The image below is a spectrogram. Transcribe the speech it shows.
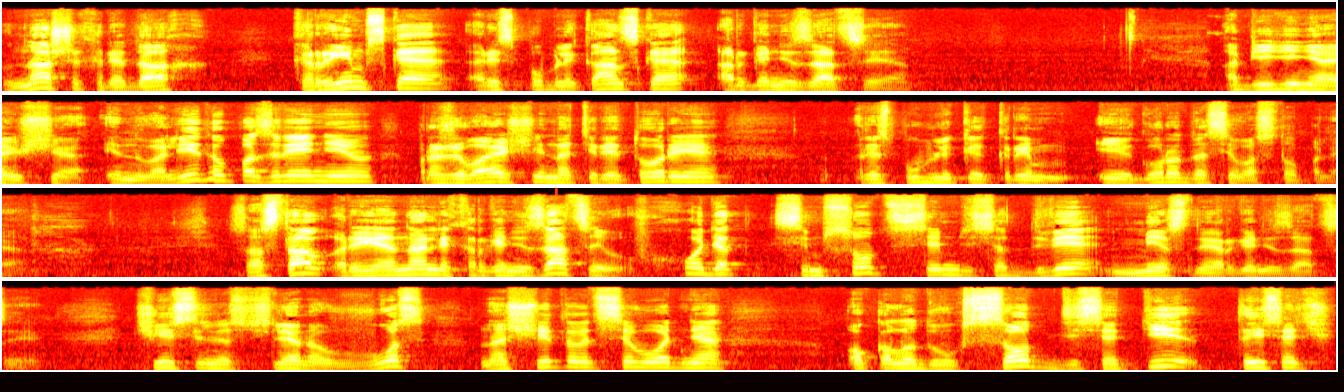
в наших рядах Крымская республиканская организация – объединяющая инвалидов по зрению, проживающих на территории Республики Крым и города Севастополя. В состав региональных организаций входят 772 местные организации. Численность членов ВОЗ насчитывает сегодня около 210 тысяч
